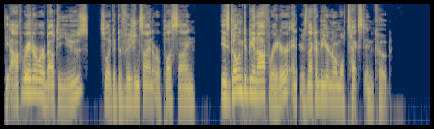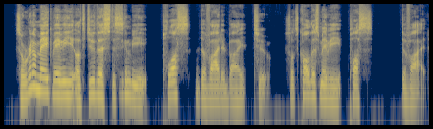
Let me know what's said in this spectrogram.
the operator we're about to use, so like a division sign or a plus sign, is going to be an operator and it's not going to be your normal text in code. So we're going to make maybe, let's do this. This is going to be plus divided by 2. So let's call this maybe plus divide.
